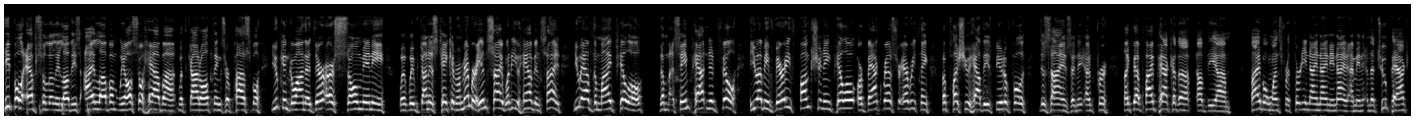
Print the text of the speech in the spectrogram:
people absolutely love these. I love them. We also have uh, with God, all things are possible. You can go on there. There are so many. What we've done is taken. Remember, inside, what do you have inside? You have the My Pillow the same patented fill. You have a very functioning pillow or backrest or everything, but plus you have these beautiful designs and, and for like that five pack of the of the um, Bible ones for thirty nine ninety nine. I mean, and the two pack,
